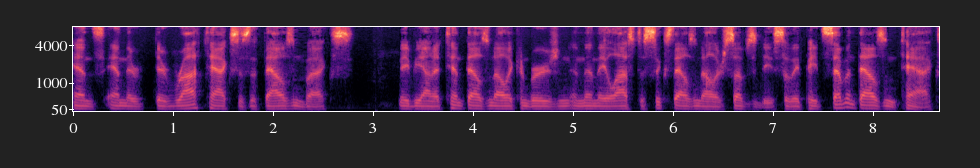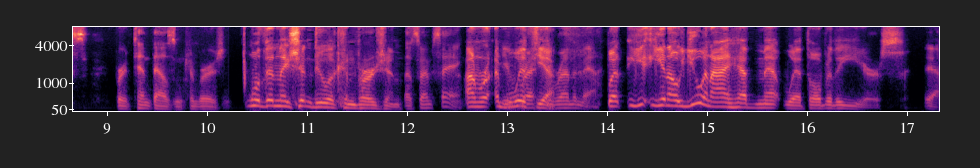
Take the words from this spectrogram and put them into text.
and and their their Roth tax is a thousand bucks, maybe on a ten thousand dollar conversion, and then they lost a six thousand dollar subsidy, so they paid seven thousand tax for a ten thousand conversion. Well, then they shouldn't do a conversion. That's what I'm saying. I'm You with run, you. run the math. But you, you know, you and I have met with over the years. Yeah.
